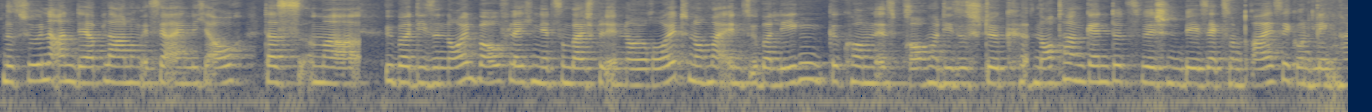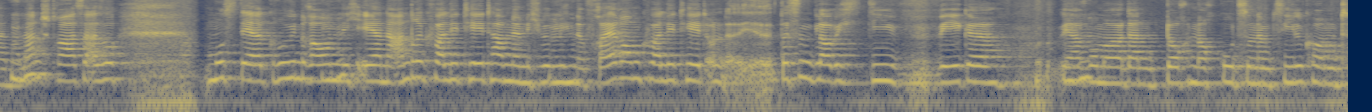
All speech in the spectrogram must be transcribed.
Das Schöne an der Planung ist ja eigentlich auch, dass man über diese neuen Bauflächen jetzt zum Beispiel in Neureuth nochmal ins Überlegen gekommen ist, braucht man dieses Stück Nordtangente zwischen B36 und Linkenheimer mhm. Landstraße. Also muss der Grünraum mhm. nicht eher eine andere Qualität haben, nämlich wirklich mhm. eine Freiraumqualität. Und äh, das sind, glaube ich, die Wege, ja, mhm. wo man dann doch noch gut zu einem Ziel kommt.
